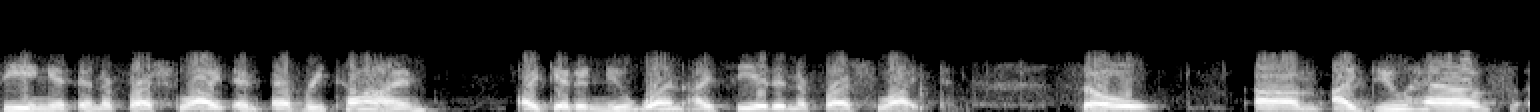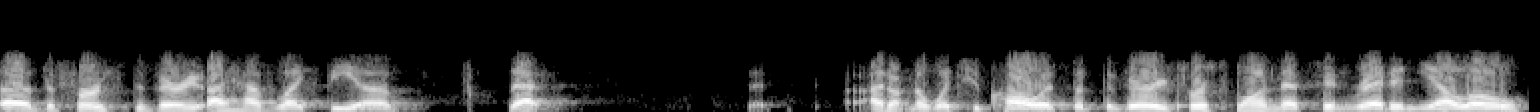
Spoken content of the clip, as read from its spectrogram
seeing it in a fresh light. And every time I get a new one, I see it in a fresh light. So um, I do have uh, the first, the very, I have like the uh, that I don't know what you call it, but the very first one that's in red and yellow,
